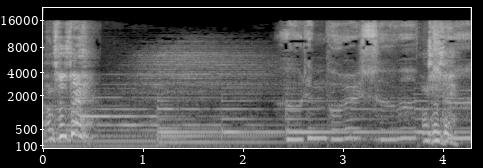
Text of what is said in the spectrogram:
강 선생! 강 선생!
